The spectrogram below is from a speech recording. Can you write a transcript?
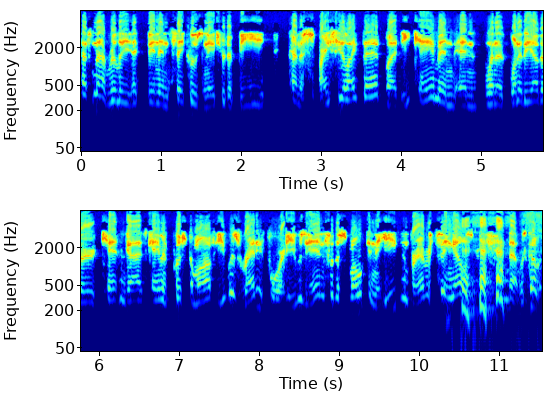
that's not really been in Sekou's nature to be kind of spicy like that. But he came and, and when a, one of the other Canton guys came and pushed him off, he was ready for it. He was in for the smoke and the heat and for everything else that was coming.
